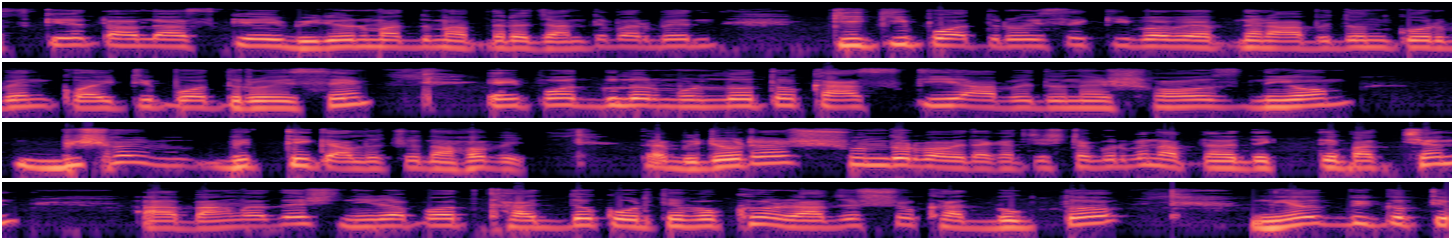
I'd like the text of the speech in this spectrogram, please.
আজকে, তাহলে আজকে এই ভিডিওর মাধ্যমে আপনারা জানতে পারবেন কি কি পদ রয়েছে, কীভাবে আপনারা আবেদন করবেন, কয়টি পদ রয়েছে, এই পদগুলোর মূলত কাজ কি, আবেদনের সহজ নিয়ম, বিষয় ভিত্তিক আলোচনা হবে। তা ভিডিওটা সুন্দরভাবে দেখার চেষ্টা করবেন, আপনারা দেখতে পাচ্ছেন। বাংলাদেশ নিরাপদ খাদ্য কর্তৃপক্ষ রাজস্ব খাতভুক্ত নিয়োগ বিজ্ঞপ্তি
